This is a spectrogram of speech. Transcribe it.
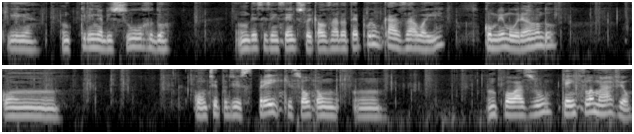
que um crime absurdo. Um desses incêndios foi causado até por um casal aí, comemorando com, com um tipo de spray que solta um, um, um pó azul que é inflamável.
